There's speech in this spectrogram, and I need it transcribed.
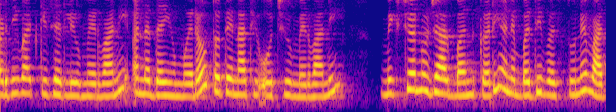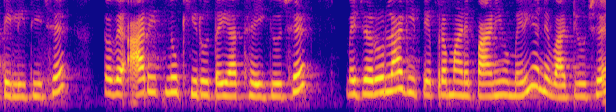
અડધી વાટકી જેટલી ઉમેરવાની અને દહીં ઉમેરો તો તેનાથી ઓછી ઉમેરવાની. મિક્સરનું જાર બંધ કરી અને બધી વસ્તુને વાટી લીધી છે. તો હવે આ રીતનું ખીરું તૈયાર થઈ ગયું છે. મેં જરૂર લાગી તે પ્રમાણે પાણી ઉમેરી અને વાટ્યું છે.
